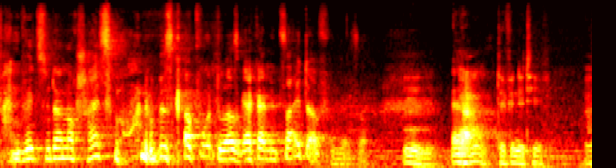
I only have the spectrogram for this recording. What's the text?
Wann willst du dann noch Scheiße machen? Du bist kaputt, du hast gar keine Zeit dafür. So. Mhm. Ja. ja. definitiv. Ja,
